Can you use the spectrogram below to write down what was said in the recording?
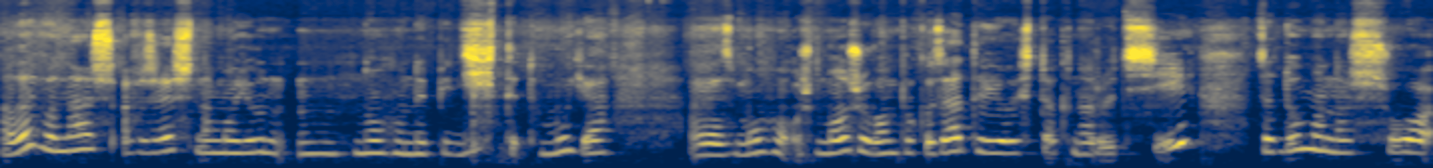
але вона ж вже ж на мою ногу не підійде, тому я е, змогу, можу вам показати її ось так на руці. Задумано, що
